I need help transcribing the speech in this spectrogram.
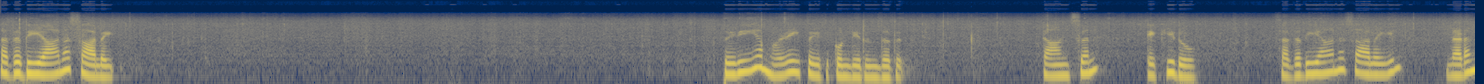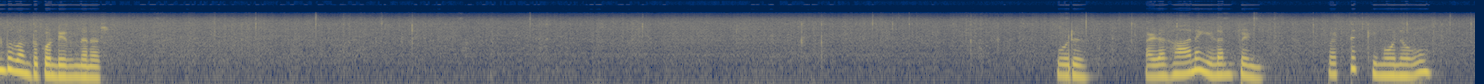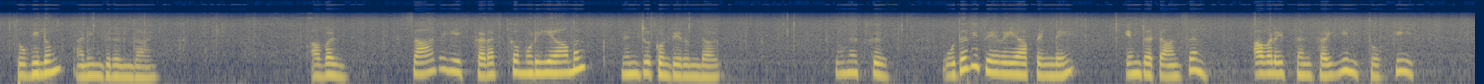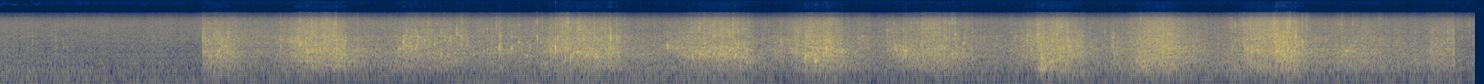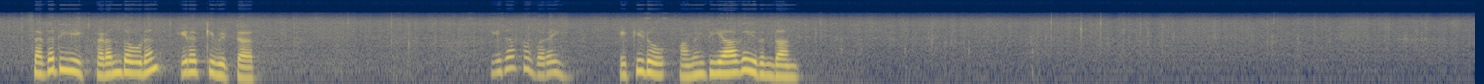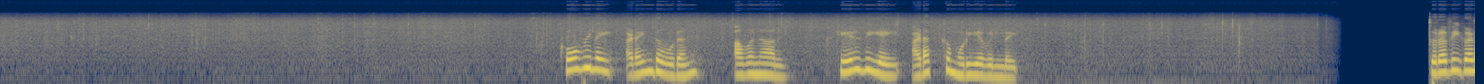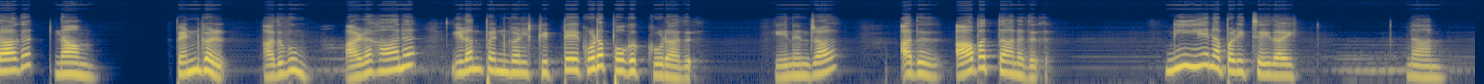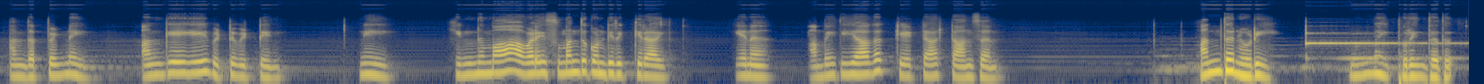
சகதியான சாலை. பெரிய மழை பெய்து கொண்டிருந்தது. டான்சன் எகிடோ சகதியான சாலையில் நடந்து வந்து கொண்டிருந்தனர். ஒரு அழகான இளம்பெண் பட்டு கிமோனோவும் துகிலும் அணிந்திருந்தாள் அவள் சாலையை கடக்க முடியாமல் நின்று கொண்டிருந்தாள். உனக்கு உதவி தேவையா பெண்ணே? என்ற டான்சன் அவளை தன் கையில் தொக்கி சகதியை கடந்தவுடன் இறக்கிவிட்டார். இரவு வரை எகிடோ அமைதியாக இருந்தான். கோவிலை அடைந்தவுடன் அவனால் கேள்வியை அடக்க முடியவில்லை. துறவிகளாக நாம் பெண்கள் அதுவும் அழகான இளம்பெண்கள் கிட்டே கூட போகக்கூடாது. ஏனென்றால் அது ஆபத்தானது. நீ ஏன் அப்படிச் செய்தாய்? நான் அந்த பெண்ணை அங்கேயே விட்டுவிட்டேன். நீ இன்னுமா அவளை சுமந்து கொண்டிருக்கிறாய்? என அமைதியாக கேட்டார் டான்சன். அந்த நொடி உண்மை புரிந்தது.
